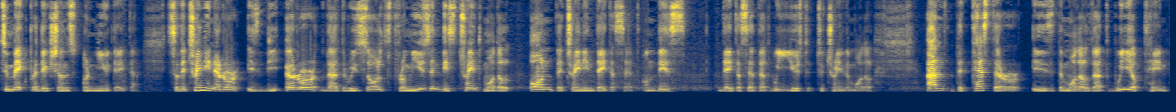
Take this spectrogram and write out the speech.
to make predictions on new data. So the training error is the error that results from using this trained model on the training dataset, on this dataset that we used to train the model. And the test error is the model that we obtain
